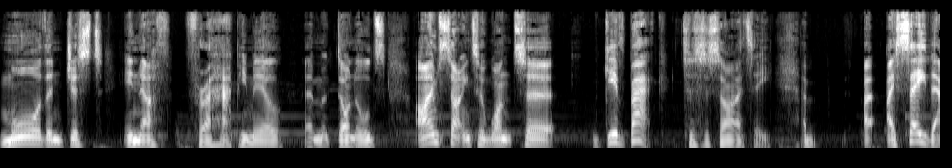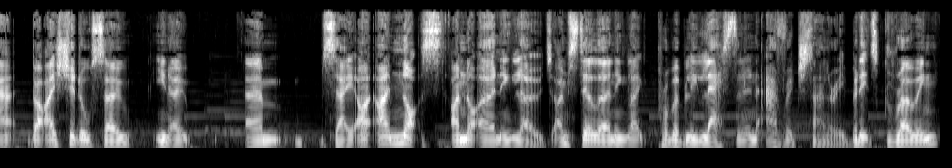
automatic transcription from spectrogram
more than just enough for a happy meal at McDonald's, I'm starting to want to give back to society. I, I say that, but I should also, you know, um, say I, am not I'm not earning loads. I'm still earning like probably less than an average salary, but it's growing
